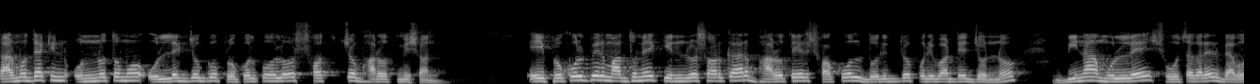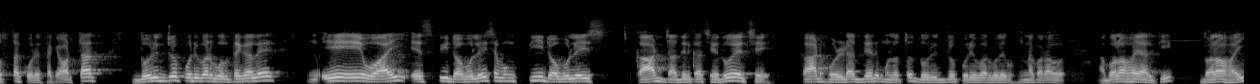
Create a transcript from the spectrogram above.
তার মধ্যে একটি অন্যতম উল্লেখযোগ্য প্রকল্প হল স্বচ্ছ ভারত মিশন। এই প্রকল্পের মাধ্যমে কেন্দ্র সরকার ভারতের সকল দরিদ্র পরিবারদের জন্য বিনামূল্যে শৌচাগারের ব্যবস্থা করে থাকে। অর্থাৎ দরিদ্র পরিবার বলতে গেলে A A Y SP double H এবং পি ডবল এইচ কার্ড যাদের কাছে রয়েছে, কার্ড হোল্ডারদের মূলত দরিদ্র পরিবার বলে ঘোষণা করা বলা হয় আর কি ধরা হয়।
